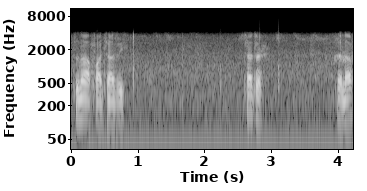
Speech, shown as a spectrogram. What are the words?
It's enough, huh, Chancey? Chauncer, is that enough?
